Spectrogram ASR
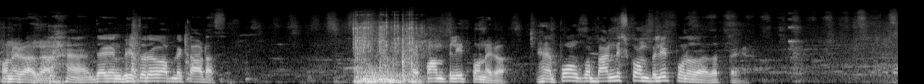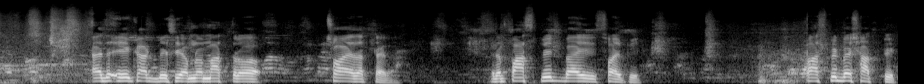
পনেরো হাজার। হ্যাঁ দেখেন ভিতরেও আপনি কাঠ আছে। কমপ্লিট পনেরো। হ্যাঁ বার্নিশ কমপ্লিট পনেরো হাজার টাকা। এই কাঠ বেশি আমরা মাত্র ছয় হাজার টাকা। এটা পাঁচ ফিট বাই ছয় ফিট পাঁচ ফিট বাই সাত ফিট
